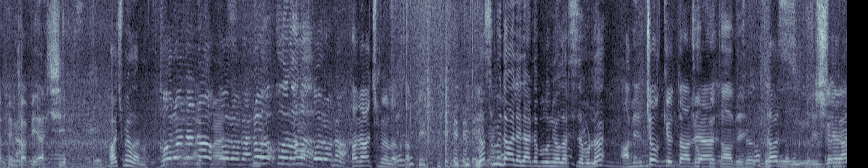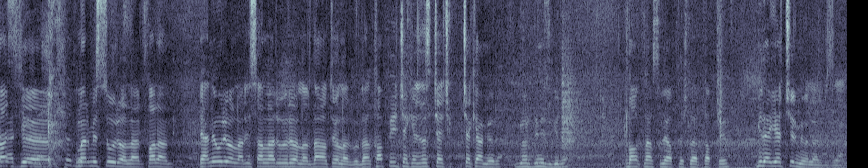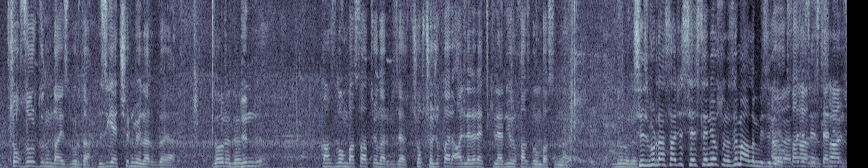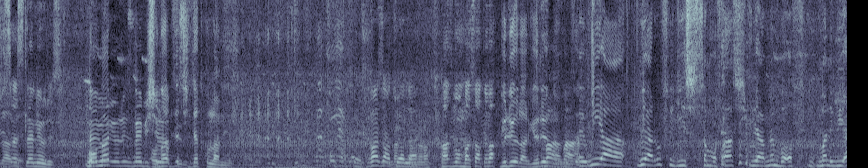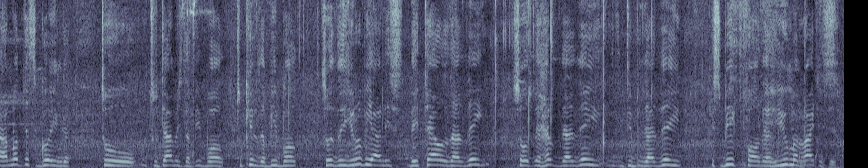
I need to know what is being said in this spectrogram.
yapayım kapıyı aç. Açmıyorlar mı? Corona no, corona no, no corona. Abi açmıyorlar kapıyı. Nasıl müdahalelerde bulunuyorlar size burada? Abi çok kötü abi Çok ya. kötü abi. Gaz, şey, gaz e, mermisi vuruyorlar falan. Yani vuruyorlar, insanları vuruyorlar, dağıtıyorlar buradan. Kapıyı çekeceğiz, çek, çekemiyoruz. Gördüğünüz gibi. Bak nasıl yapmışlar kapıyı. Bir de geçirmiyorlar bizi yani. Çok zor durumdayız burada. Bizi geçirmiyorlar buraya. Doğrudur. Dün gaz bombası atıyorlar bize. Çok çocuklar, aileler etkileniyor gaz bombasından. Doğru. Siz buradan sadece sesleniyorsunuz değil mi alın bizi diye? Evet. sadece abi, sesleniyoruz sadece abi. sesleniyoruz. Ne Onlar- vuruyoruz ne bir şey Onlar bize yapıyoruz. şiddet kullanıyor. Gaz atıyorlar. Gaz bombası atıyor. Bak gülüyorlar görüyor musun abi bize? Uh, we are we are refugees. Some of us we are member of money. We are not just going to to damage the people, to kill the people. So the Europeans they tell that they so the help that they that they speak for the human rights.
